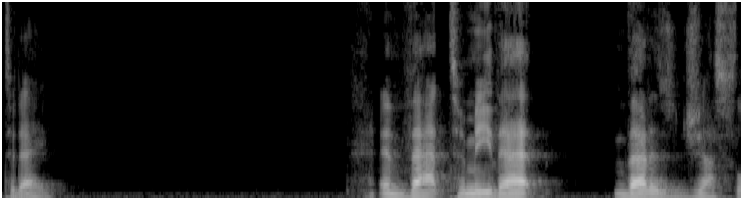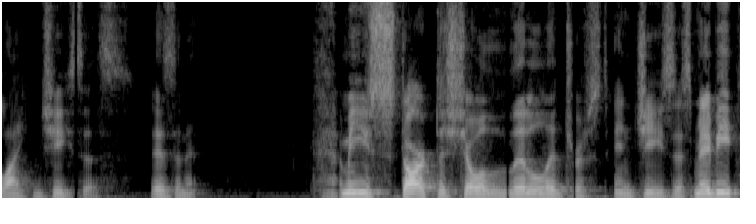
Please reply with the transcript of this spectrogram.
today. And that to me, that, that is just like Jesus, isn't it? I mean, you start to show a little interest in Jesus. Maybe,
